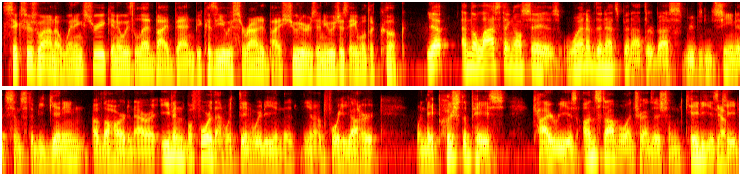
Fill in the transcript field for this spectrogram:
Sixers went on a winning streak, and it was led by Ben because he was surrounded by shooters and he was just able to cook. Yep. And the last thing I'll say is when have the Nets been at their best? We've been seeing it since the beginning of the Harden era, even before then with Dinwiddie and the, you know, before he got hurt. When they push the pace, Kyrie is unstoppable in transition. KD is Yep. KD.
